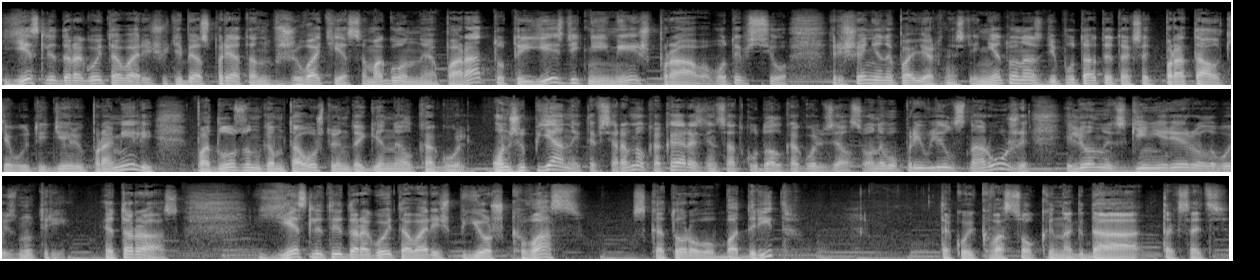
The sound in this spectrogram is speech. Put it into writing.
Если, дорогой товарищ, у тебя спрятан в животе самогонный аппарат, то ты ездить не имеешь права. Вот и все. Решение на поверхности. Нет у нас депутаты, так сказать, проталкивают идею промилей под лозунгом того, что эндогенный алкоголь. Он же пьяный-то все равно. Какая разница, откуда алкоголь взялся? Он его привлил снаружи или он сгенерировал его изнутри? Это раз. Если ты, дорогой товарищ, пьешь квас, с которого бодрит, такой квасок иногда, так сказать,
